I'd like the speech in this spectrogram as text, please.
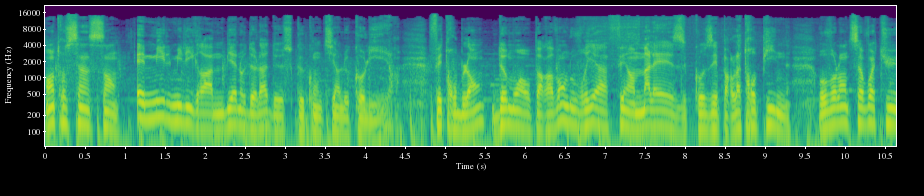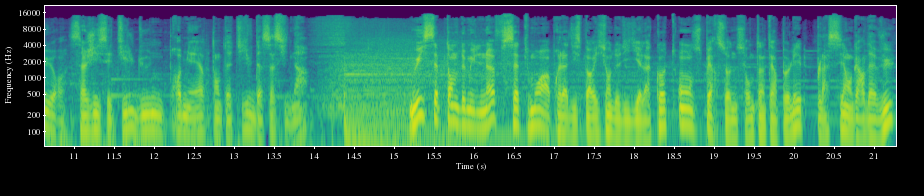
entre 500 et 1000 mg, bien au-delà de ce que contient le collyre. Fait troublant, deux mois auparavant, l'ouvrier a fait un malaise causé par l'atropine au volant de sa voiture. S'agissait-il d'une première tentative d'assassinat? 8 septembre 2009, sept mois après la disparition de Didier Lacotte, 11 personnes sont interpellées, placées en garde à vue.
